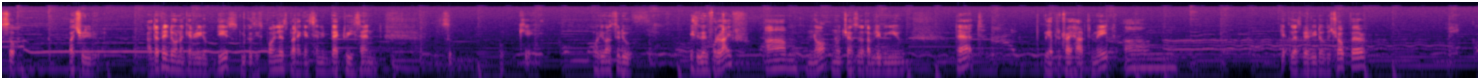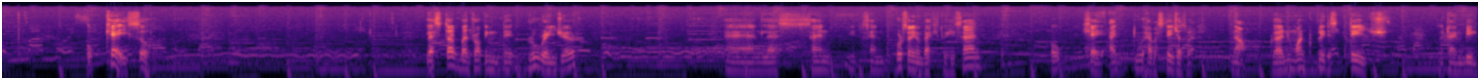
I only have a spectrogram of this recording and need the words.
so what should we do? I definitely don't want to get rid of this because it's pointless, but I can send it back to his hand. So, okay, what do you want to do? Is he going for life? Um, no, no chance that I'm giving you that. We have to try hard to mate. Um, yeah, let's get rid of the chopper. Okay, so let's start by dropping the Blue Ranger. And let's send, send Ursulino back to his hand. Okay, I do have a stage as well. Now, do I want to play the stage for the time being?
